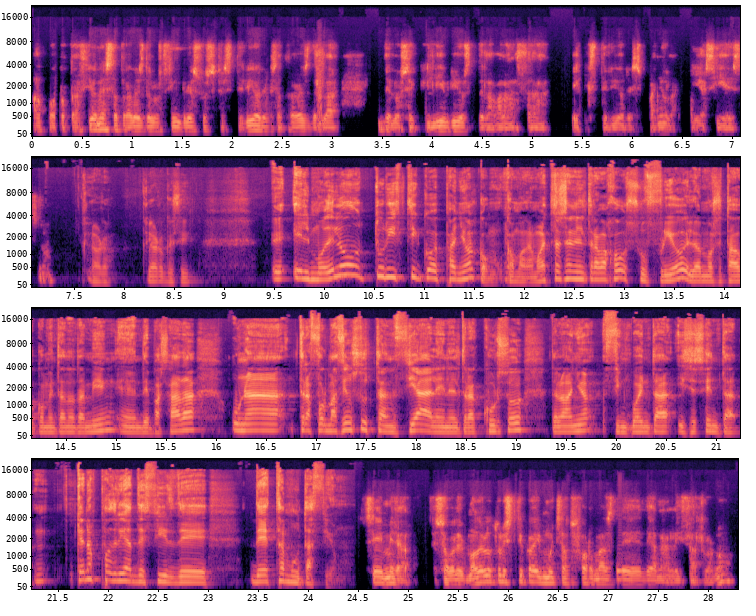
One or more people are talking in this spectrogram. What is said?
aportaciones a través de los ingresos exteriores, a través de, la, de los equilibrios de la balanza exterior española. Y así es, ¿no? Claro, claro que sí. Eh, el modelo turístico español, como, demuestras en el trabajo, sufrió, y lo hemos estado comentando también eh, de pasada, una transformación sustancial en el transcurso de los años 50 y 60. ¿Qué nos podrías decir de, esta mutación? Sí, mira, sobre el modelo turístico hay muchas formas de, analizarlo. ¿no?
